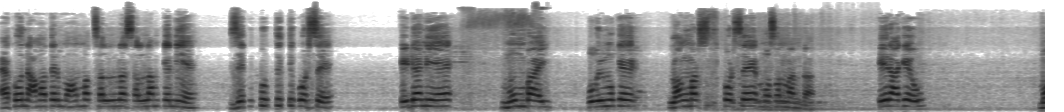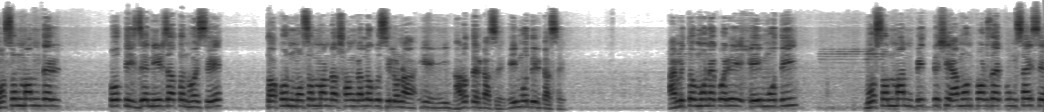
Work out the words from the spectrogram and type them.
এখন আমাদের মোহাম্মদ সাল্লাহ সাল্লামকে নিয়ে যে কূটনীতি করছে, এটা নিয়ে মুম্বাই অভিমুখে লং মার্চ করছে মুসলমানরা। এর আগেও মুসলমানদের প্রতি যে নির্যাতন হয়েছে, তখন মুসলমানরা সংখ্যালঘু ছিল না এই ভারতের কাছে, এই মোদির কাছে। আমি তো মনে করি এই মোদি মুসলমান বিদ্বেষী এমন পর্যায়ে পৌঁছাইছে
